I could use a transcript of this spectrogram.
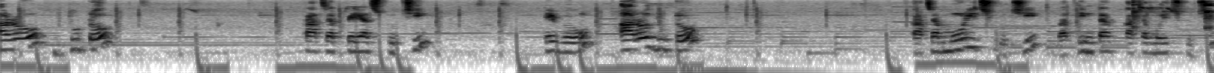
আরও দুটো কাঁচা পেঁয়াজ কুচি এবং আরও দুটো কাঁচা মরিচ কুচি বা তিনটা কাঁচা মরিচ কুচি।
